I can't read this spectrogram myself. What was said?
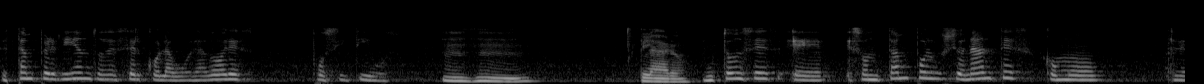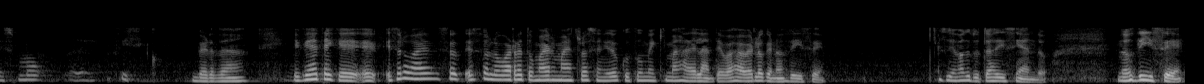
Se están perdiendo de ser colaboradores positivos. Ujú. Claro. Entonces, eh, son tan polucionantes como el smog eh, físico. ¿Verdad? Y fíjate que eh, eso, lo va, eso, eso lo va a retomar el maestro ascendido Kuzumi aquí más adelante. Vas a ver lo que nos dice. Eso mismo que tú estás diciendo. Nos dice,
